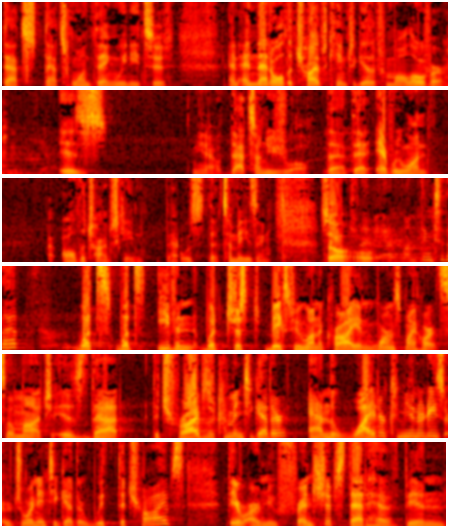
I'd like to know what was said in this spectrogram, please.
that's that's one thing we need to, and and that all the tribes came together from all over, mm-hmm. is you know that's unusual that that everyone all the tribes came. That was that's amazing. So Can I add one thing to that? What's what's even what just makes me want to cry and warms my heart so much is that the tribes are coming together and the wider communities are joining together with the tribes. There are new friendships that have been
